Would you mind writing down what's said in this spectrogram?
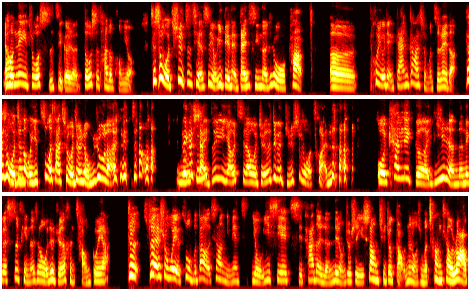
然后那一桌十几个人都是他的朋友。其实我去之前是有一点点担心的，就是我怕，呃，会有点尴尬什么之类的。但是我真的，我一坐下去我就融入了，你知道吗？那个骰子一摇起来，我觉得这个局是我传的。我看那个伊人的那个视频的时候，我就觉得很常规啊。就虽然说我也做不到像里面有一些其他的人那种，就是一上去就搞那种什么唱跳 rap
